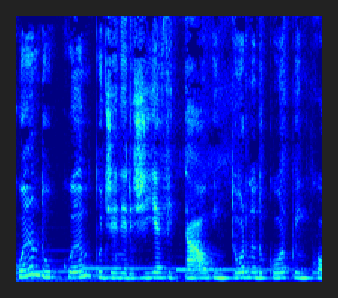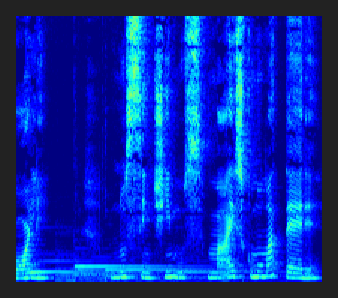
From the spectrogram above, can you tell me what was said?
Quando o campo de energia vital em torno do corpo encolhe, nos sentimos mais como matéria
